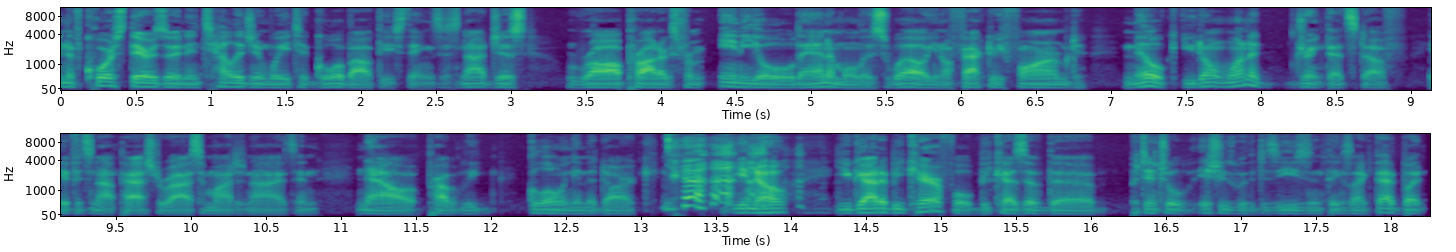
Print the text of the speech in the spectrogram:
And of course, there's an intelligent way to go about these things. It's not just raw products from any old animal as well. You know, factory farmed milk, you don't want to drink that stuff if it's not pasteurized, homogenized, and now probably glowing in the dark. you know, you got to be careful because of the potential issues with disease and things like that. But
